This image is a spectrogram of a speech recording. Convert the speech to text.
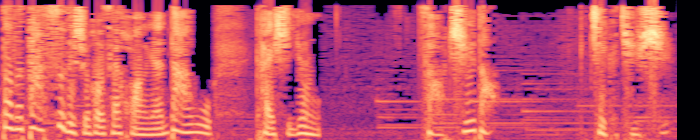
到了大四的时候才恍然大悟，开始用“早知道”这个句式。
